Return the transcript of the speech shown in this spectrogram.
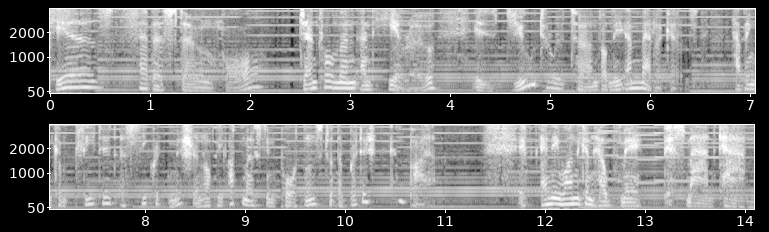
Piers Featherstone Hall, gentleman and hero, is due to return from the Americas, having completed a secret mission of the utmost importance to the British Empire. If anyone can help me, this man can.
